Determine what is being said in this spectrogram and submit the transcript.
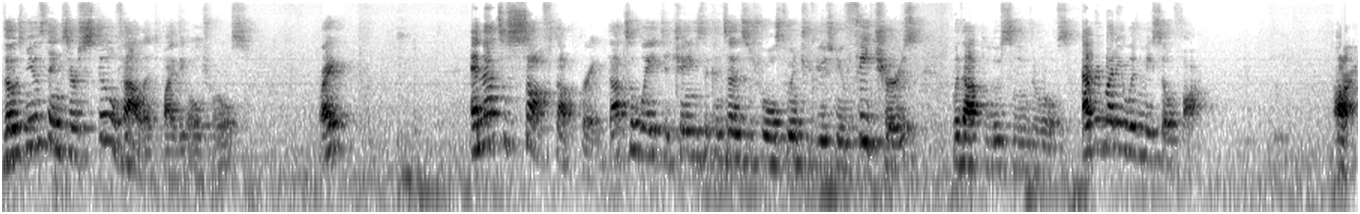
those new things are still valid by the old rules, right? And that's a soft upgrade. That's a way to change the consensus rules to introduce new features without loosening the rules. Everybody with me so far? All right.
